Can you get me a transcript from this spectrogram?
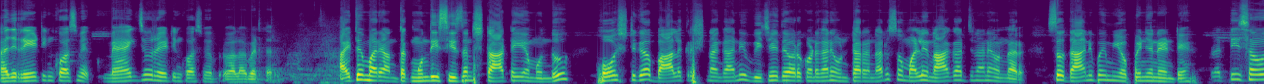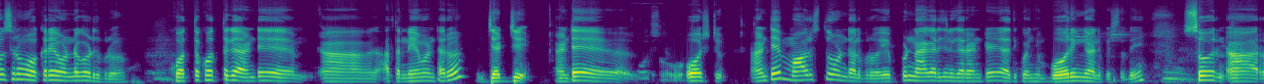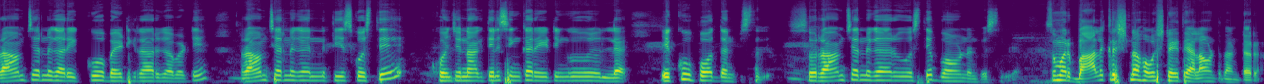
అది రేటింగ్ కోసమే. మాక్సిమం రేటింగ్ కోసమే ఇప్పుడు అలా పెడతారు. అయితే మరి అంతకు ముందు ఈ సీజన్ స్టార్ట్ అయ్యే ముందు హోస్ట్గా బాలకృష్ణ కానీ విజయ్ దేవరకొండ కానీ ఉంటారన్నారు. సో మళ్ళీ నాగార్జుననే ఉన్నారు. సో దానిపై మీ ఒపీనియన్ ఏంటి? ప్రతి సంవత్సరం ఒకరే ఉండకూడదు బ్రో. కొత్త కొత్తగా అంటే అతను అతన్ని ఏమంటారు? జడ్జి. అంటే హోస్ట్ అంటే మారుస్తూ ఉండాలి బ్రో. ఎప్పుడు నాగార్జున గారు అంటే అది కొంచెం బోరింగ్గా అనిపిస్తుంది. సో రామ్ చరణ్ గారు ఎక్కువ బయటికి రారు కాబట్టి రామ్ చరణ్ గారిని తీసుకొస్తే కొంచెం నాకు తెలిసి ఇంకా రేటింగ్ ఎక్కువ పోద్ది అనిపిస్తుంది. సో రామ్ చరణ్ గారు వస్తే బాగుండు అనిపిస్తుంది. సో మరి బాలకృష్ణ హోస్ట్ అయితే ఎలా ఉంటుంది అంటారు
